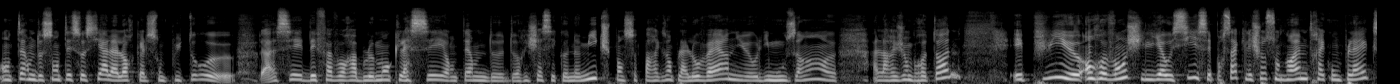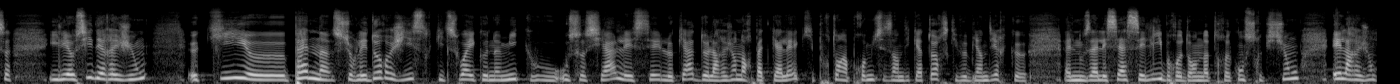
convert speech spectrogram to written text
en termes de santé sociale alors qu'elles sont plutôt assez défavorablement classées en termes de, richesse économique. Je pense par exemple à l'Auvergne, au Limousin, à la région bretonne. Et puis en revanche, il y a aussi, et c'est pour ça que les choses sont quand même très complexes, il y a aussi des régions qui peinent sur les deux registres, qu'ils soient économiques ou, ou social, et c'est le cas de la région Nord-Pas-de-Calais qui pourtant a promu ces indicateurs, ce qui veut bien dire qu'elle nous a laissé assez libres dans notre construction et la région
